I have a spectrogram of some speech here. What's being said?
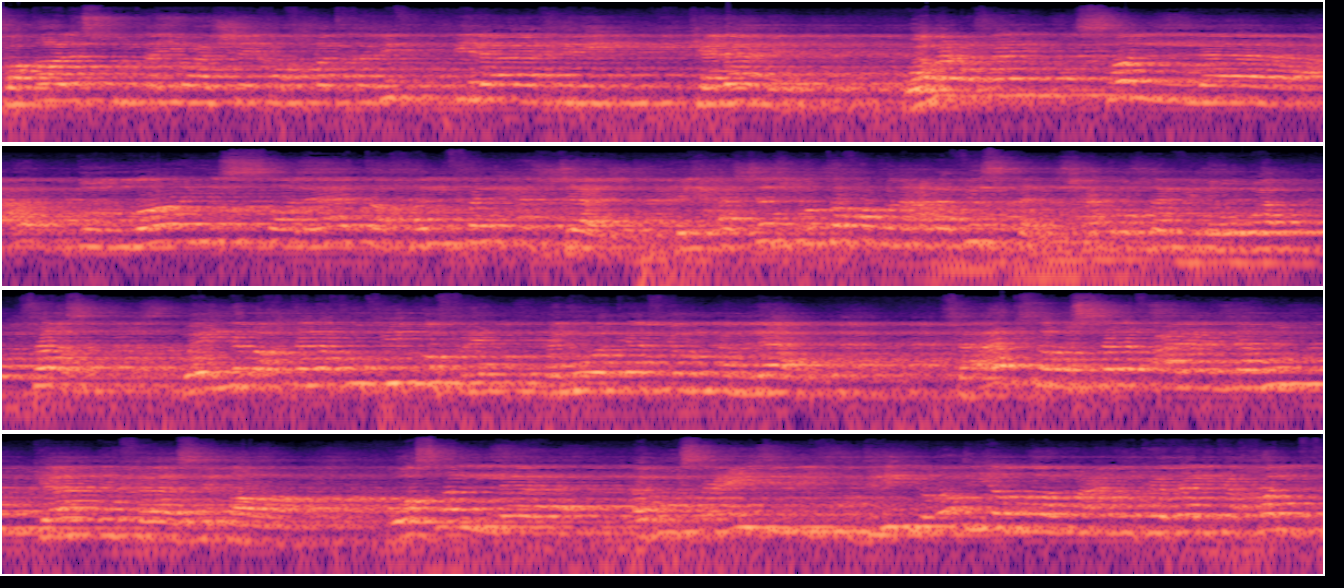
فقال اسكت أيها الشيخ فقد خلفت إلى آخر كلامه. ومع ذلك صلى عبد الله الصلاة خلف الحجاج. الحجاج متفق على فسقه مش حد مختلف إنه هو فاسق. وإنما اختلفوا في كفره هل هو كافر أم لا. فأكثر السلف على أنه كان فاسقا. وصلى أبو سعيد الخدري رضي الله عنه كذلك خلف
